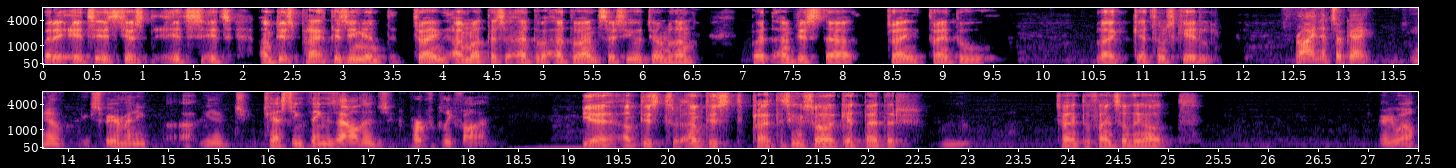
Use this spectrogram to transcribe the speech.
But it, it's it's just it's it's I'm just practicing and trying. I'm not as adv- advanced as you, Jonathan, but I'm just uh, trying trying to like get some skill. right, that's okay. You know, experimenting, uh, you know, t- testing things out is perfectly fine. Yeah, I'm just I'm just practicing so I get better. Mhm. Trying to find something out. Very well.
